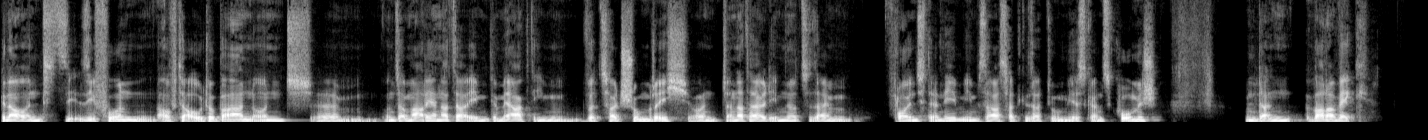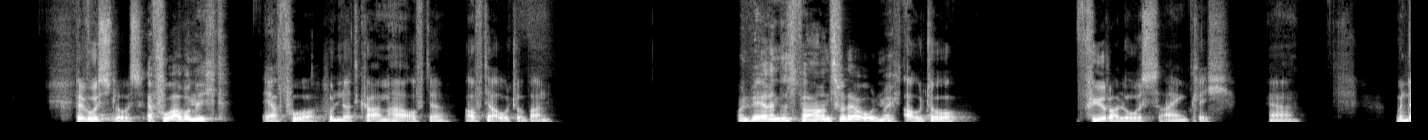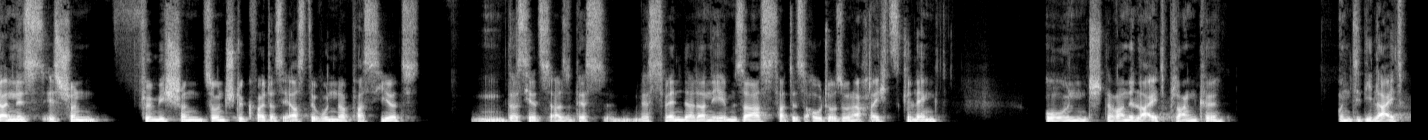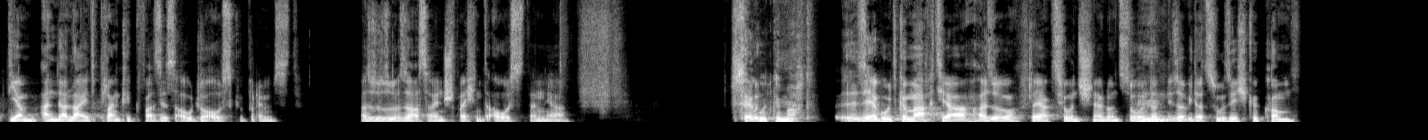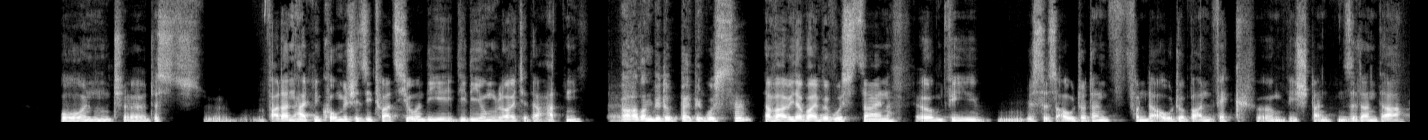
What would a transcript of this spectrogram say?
genau und sie, sie fuhren auf der Autobahn und ähm, unser Marian hat da eben gemerkt, ihm wird's halt schummrig und dann hat er halt eben nur zu seinem Freund, der neben ihm saß, hat gesagt, du mir ist ganz komisch und dann war er weg, bewusstlos. Er fuhr aber nicht. Er fuhr 100 km/h auf der auf der Autobahn. Und während des Fahrens wird er ohnmächtig. Auto führerlos eigentlich. Ja. Und dann ist, ist schon für mich schon so ein Stück weit das erste Wunder passiert, dass jetzt also das, der Sven, der daneben saß, hat das Auto so nach rechts gelenkt und da war eine Leitplanke und die Leit, die haben an der Leitplanke quasi das Auto ausgebremst. Also so sah es entsprechend aus dann, ja. Sehr Und- gut gemacht. Sehr gut gemacht, ja. Also reaktionsschnell und so. Und Mhm. dann ist er wieder zu sich gekommen. Und äh, das war dann halt eine komische Situation, die, die die jungen Leute da hatten. War er dann wieder bei Bewusstsein? Da war er wieder bei Bewusstsein. Irgendwie ist das Auto dann von der Autobahn weg. Irgendwie standen sie dann da.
